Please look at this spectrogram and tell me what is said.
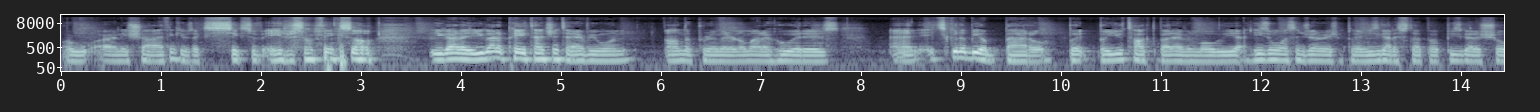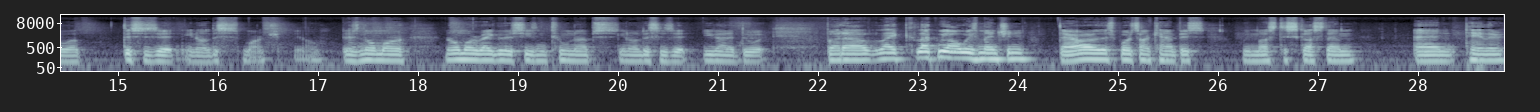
or or any shot. I think he was like six of eight or something. So you gotta you gotta pay attention to everyone on the perimeter, no matter who it is. And it's gonna be a battle. But but you talked about Evan Mobley. Yeah, he's a once in generation player. He's got to step up. He's got to show up. This is it. You know, this is March. You know, there's no more no more regular season tune ups. You know, this is it. You got to do it. But uh, like like we always mention, there are other sports on campus. We must discuss them. And Taylor,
